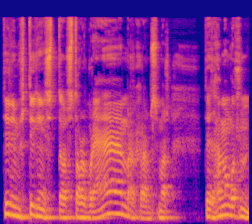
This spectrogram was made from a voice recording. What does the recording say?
Тэр эмэгтэйгийн стори бүр амар харамсмаар. Тэгээд хамгийн гол нь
